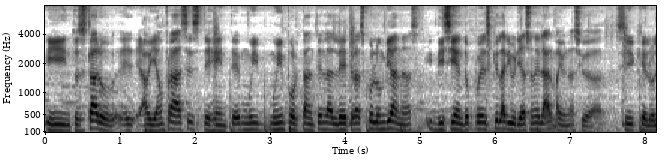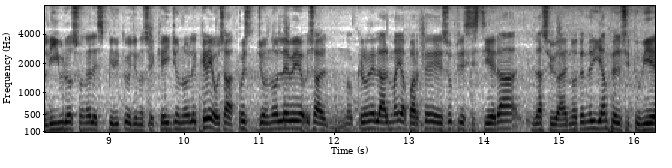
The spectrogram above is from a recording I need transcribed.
Y entonces, claro, eh, habían frases de gente muy, muy importante en las letras colombianas diciendo pues que las librerías son el alma de una ciudad, sí, que los libros son el espíritu de yo no sé qué y yo no le creo, o sea, pues yo no le veo, o sea, no creo en el alma y aparte de eso, si existiera, las ciudades no tendrían, pero si tuviera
